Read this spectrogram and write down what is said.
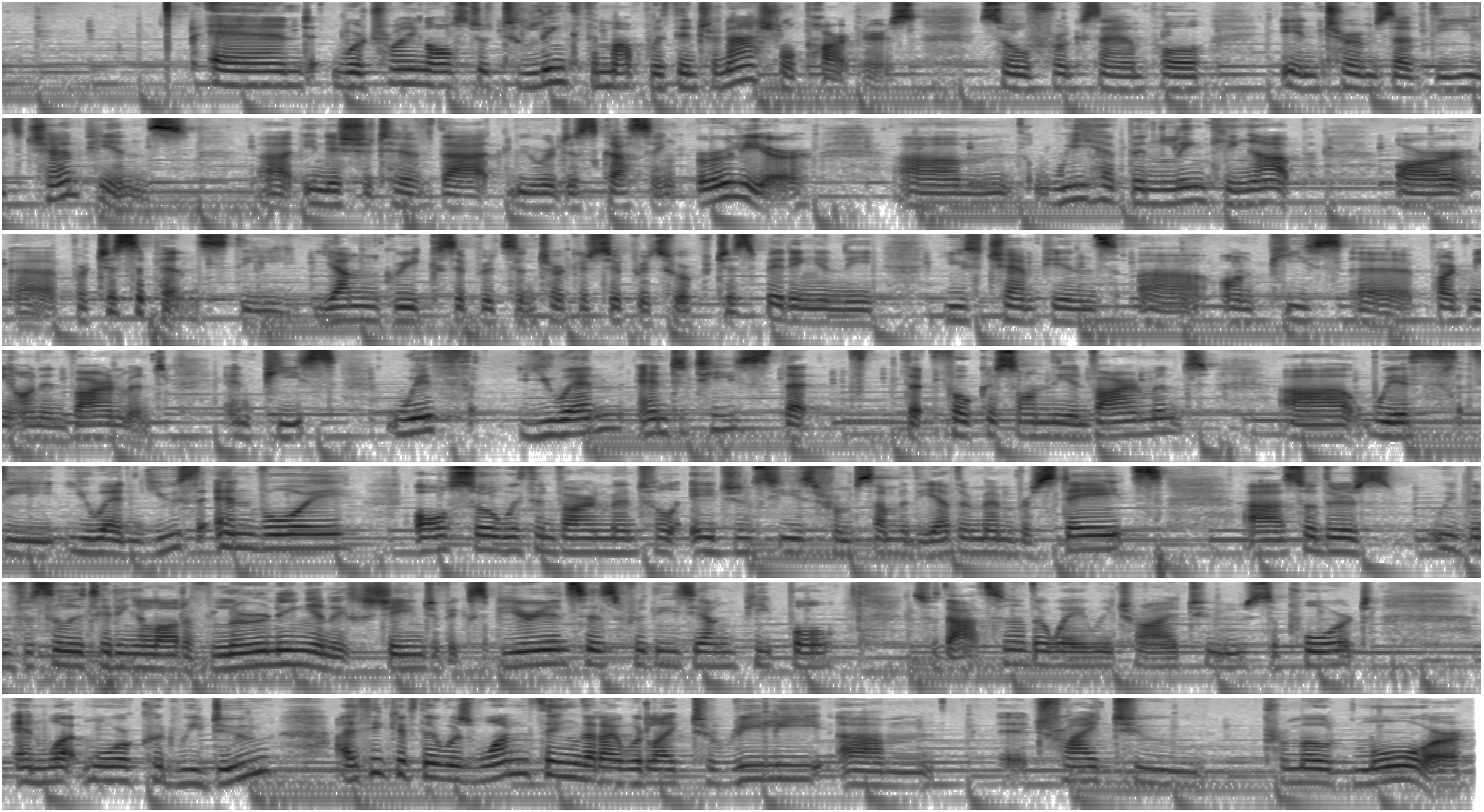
and we're trying also to link them up with international partners. So, for example, in terms of the Youth Champions uh, initiative that we were discussing earlier, um, we have been linking up are uh, participants, the young Greek Cypriots and Turkish Cypriots who are participating in the Youth Champions uh, on Peace, uh, pardon me, on Environment and Peace, with UN entities that that focus on the environment, uh, with the UN Youth Envoy, also with environmental agencies from some of the other member states. Uh, so there's we've been facilitating a lot of learning and exchange of experiences for these young people. So that's another way we try to support. And what more could we do? I think if there was one thing that I would like to really um, try to promote more,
